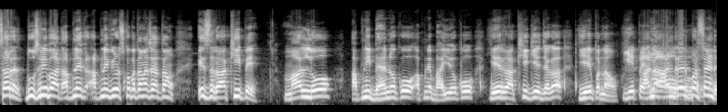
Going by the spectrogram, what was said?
सर दूसरी बात, अपने अपने व्यूअर्स को बताना चाहता हूँ। इस राखी पे माल लो अपनी बहनों को अपने भाइयों को ये राखी की जगह ये पहनाओ। ये हंड्रेड परसेंट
